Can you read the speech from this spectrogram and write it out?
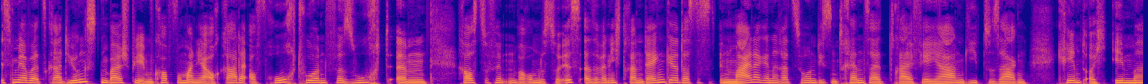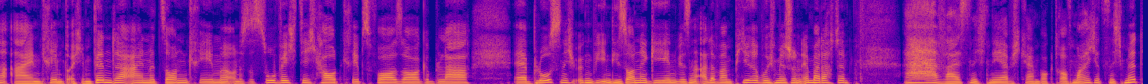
ist mir aber jetzt gerade jüngst ein Beispiel im Kopf, wo man ja auch gerade auf Hochtouren versucht, ähm, rauszufinden, warum das so ist. Also wenn ich dran denke, dass es in meiner Generation diesen Trend seit drei, vier Jahren gibt, zu sagen, cremt euch immer ein, cremt euch im Winter ein mit Sonnencreme und es ist so wichtig, Hautkrebsvorsorge, bla, äh, bloß nicht irgendwie in die Sonne gehen, wir sind alle Vampire, wo ich mir schon immer dachte, ah, weiß nicht, nee, habe ich keinen Bock drauf, mache ich jetzt nicht mit.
